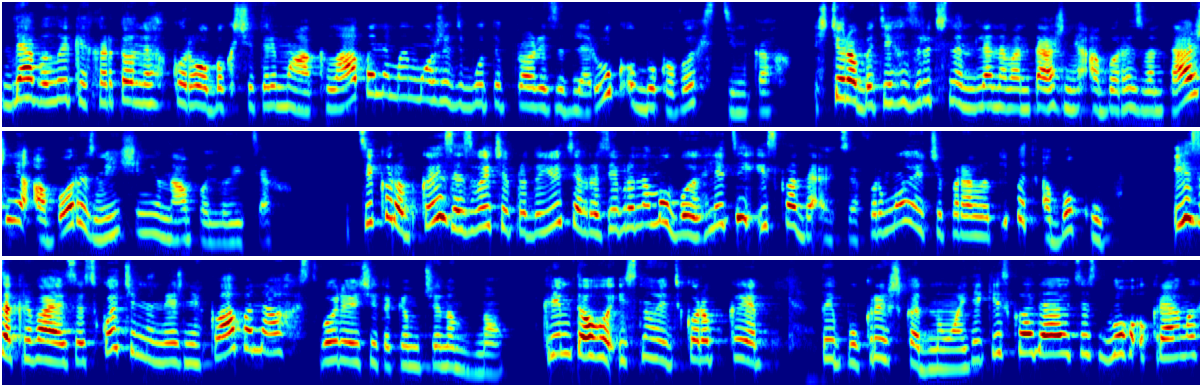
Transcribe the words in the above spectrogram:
Для великих картонних коробок з чотирма клапанами можуть бути прорізи для рук у бокових стінках, що робить їх зручним для навантаження або розвантаження, або розміщення на полицях. Ці коробки зазвичай продаються в розібраному вигляді і складаються, формуючи паралепіпед або куб, і закриваються скотчем на нижніх клапанах, створюючи таким чином дно. Крім того, існують коробки типу кришка дно, які складаються з двох окремих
